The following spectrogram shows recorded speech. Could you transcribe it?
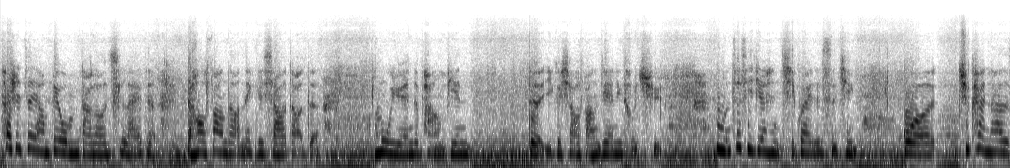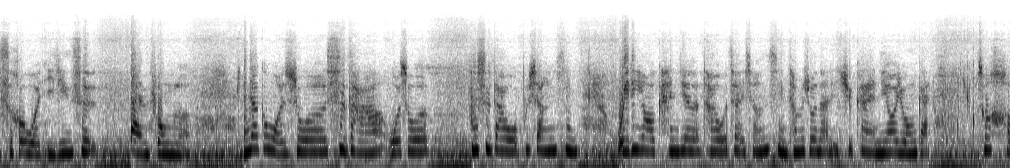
他是这样被我们打捞起来的，然后放到那个小岛的墓园的旁边。的一个小房间里头去，那么这是一件很奇怪的事情。我去看他的时候，我已经是半疯了。人家跟我说是他，我说不是他，我不相信。我一定要看见了他，我才相信。他们说那你去看，你要勇敢。我说好。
